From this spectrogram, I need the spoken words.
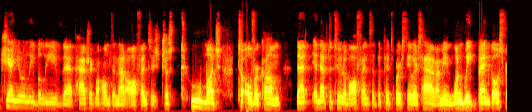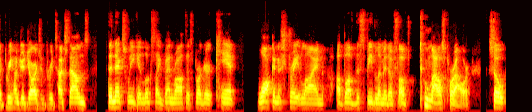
genuinely believe that Patrick Mahomes and that offense is just too much to overcome that ineptitude of offense that the Pittsburgh Steelers have. I mean, one week Ben goes for 300 yards and three touchdowns. The next week, it looks like Ben Roethlisberger can't walk in a straight line above the speed limit of, of two miles per hour. So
